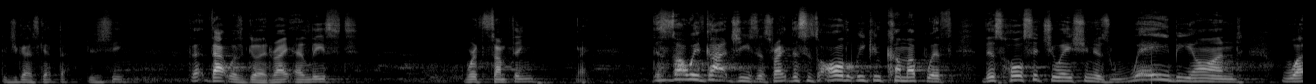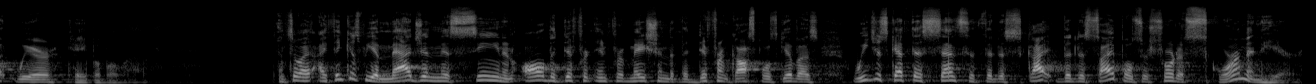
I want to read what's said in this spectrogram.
did you guys get that? Did you see? That, that was good, right? At least worth something, right? This is all we've got, Jesus, right? This is all that we can come up with. This whole situation is way beyond what we're capable of. And so I, I think as we imagine this scene and all the different information that the different gospels give us, we just get this sense that the, the disciples are sort of squirming here.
